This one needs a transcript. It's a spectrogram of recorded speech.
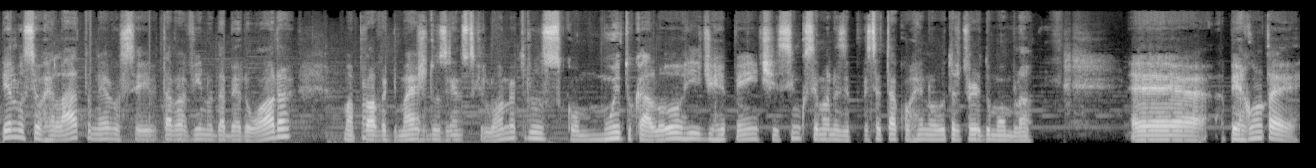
pelo seu relato, né, você estava vindo da Badwater, uma prova de mais de 200 quilômetros, com muito calor, e de repente, cinco semanas depois, você está correndo outra Trail do Mont Blanc. É, a pergunta é:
